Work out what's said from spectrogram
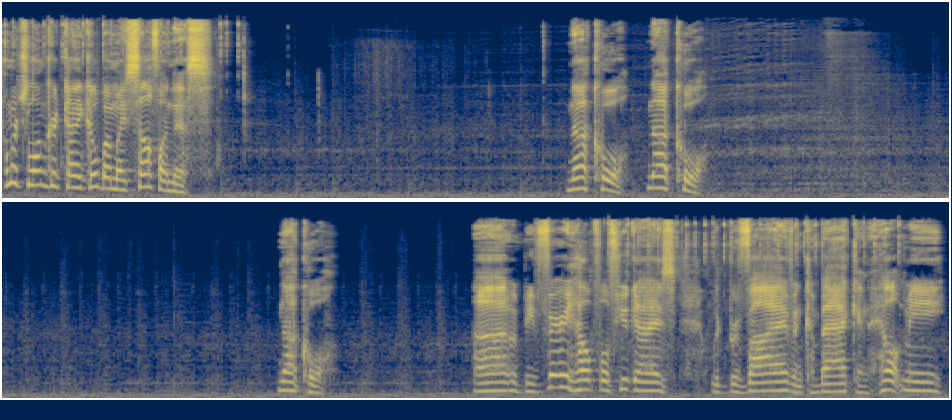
How much longer can I go by myself on this? Not cool. Not cool. Not cool. Uh, it would be very helpful if you guys would revive and come back and help me.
